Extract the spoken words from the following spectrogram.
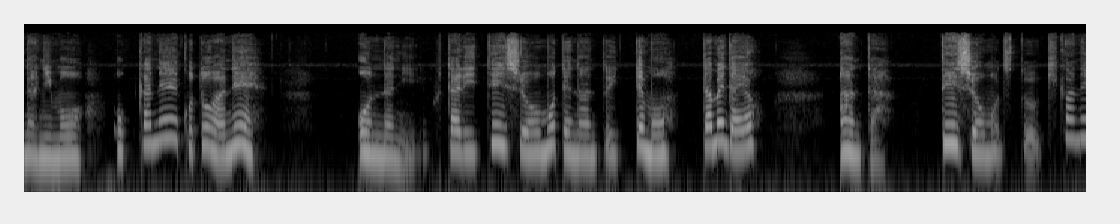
何もおっかねえことはねえ。女に二人亭主を持てなんと言ってもダメだよ。あんた亭主を持つと聞かね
